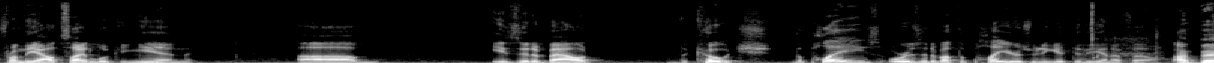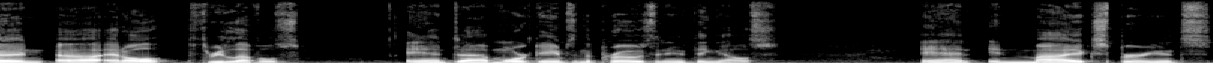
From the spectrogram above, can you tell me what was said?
from the outside looking in. Um, is it about the coach, the plays, or is it about the players when you get to the NFL? I've been uh, at all three levels and uh, more games in the pros than anything else. And in my experience,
